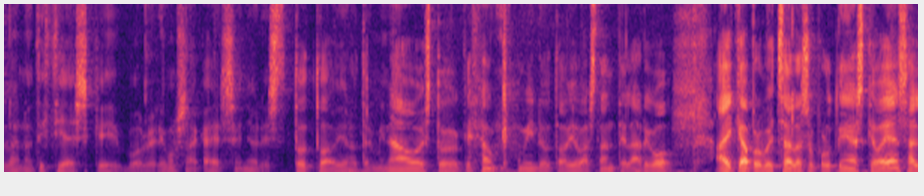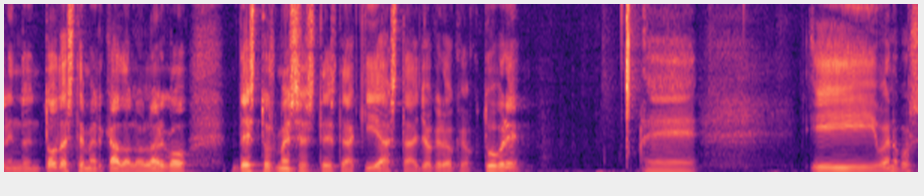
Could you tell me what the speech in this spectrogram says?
la noticia es que volveremos a caer, señores. Esto todavía no ha terminado, esto queda un camino todavía bastante largo. Hay que aprovechar las oportunidades que vayan saliendo en todo este mercado a lo largo de estos meses, desde aquí hasta yo creo que octubre. Eh, y bueno, pues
